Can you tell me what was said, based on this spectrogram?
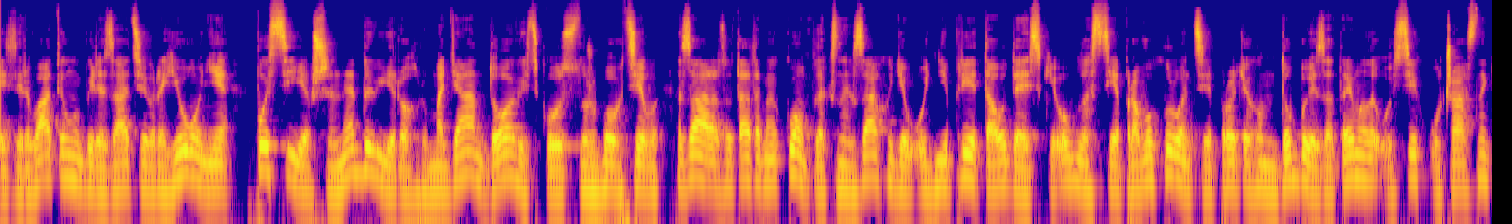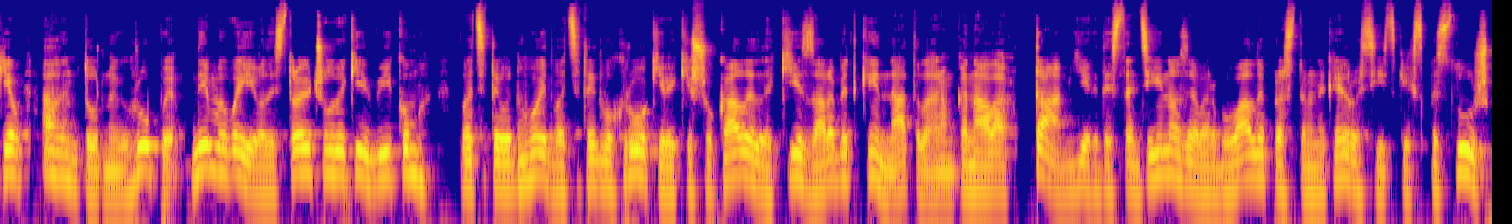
і зірвати мобілізацію в регіоні, посіявши недовіру громадян до військовослужбовців. За результатами комплексних заходів у Дніпрі та Одеській області правоохоронці протягом доби затримали усіх учасників агентурної групи. Ними виявились троє чоловіків віком 21 і 22 років, які шукали легкі заробітки на телеграм-каналах. Там їх дистанційно завербували представники російських спецслужб.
